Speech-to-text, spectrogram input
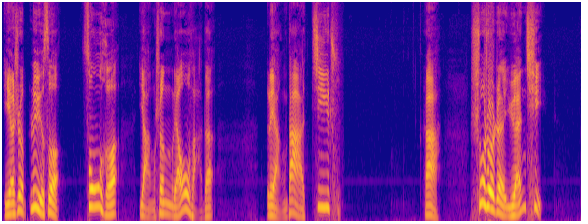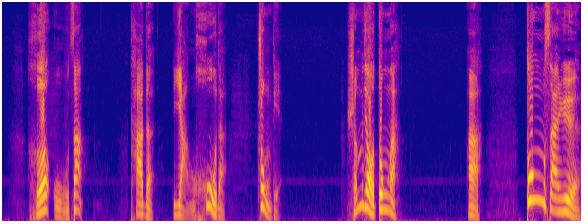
也是绿色综合养生疗法的两大基础，是吧？说说这元气和五脏它的养护的重点。什么叫冬啊？啊，冬三月，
